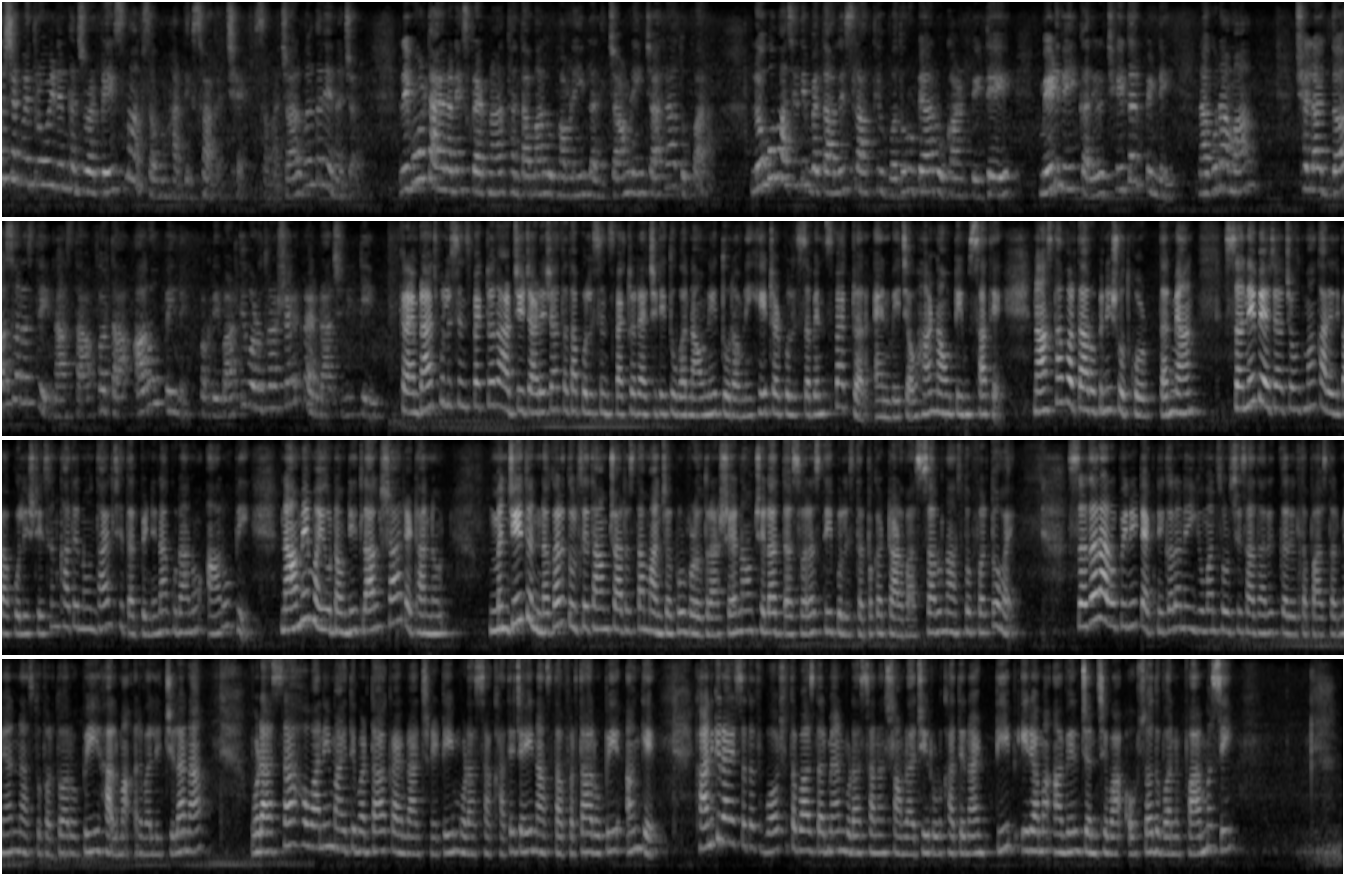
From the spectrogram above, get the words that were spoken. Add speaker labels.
Speaker 1: પંચવડ પ્રેસમાં આપ સૌનું હાર્દિક સ્વાગત છે. સમાચાર પર કરીએ નજર. રિમોટ ટાયર અને સ્ક્રેપના ધંધામાં લુભામણી લલચામણી જાહેરાત દ્વારા લોકો પાસેથી બેતાલીસ લાખથી વધુ રૂપિયા રોકાણ પેટે મેળવી કરેલ છેતરપિંડીના ગુનામાં છેલ્લા દસ વર્ષથી નાસ્તા, ફરતા આરોપીને પકડી પાડતી વડોદરા શહેર ક્રાઇમબ્રાન્ચની team. Crime branch police inspector RG Jadeja તથા પોલીસ ઇન્સ્પેક્ટર એચડી તુવર નાવની તોરવણી હેઠળ police sub inspector N B Chauhan નાવ ટીમ સાથે નાસ્તા, ફરતા આરોપીની શોધખોળ દરમિયાન સને બે હજાર ચૌદમાં કારેલીબાગ પોલીસ સ્ટેશન ખાતે નોંધાયેલ છેતરપિંડીના ગુનાનો આરોપી નામે મયુર નવનીતલાલ શાહ, રહેઠાણ મંજીત નગર તુલસીધામ ચાર રસ્તા માંજલપુર વડોદરા શહેરના છેલ્લા દસ વર્ષથી પોલીસ ધરપકડ, ટાળવા સારો નાસ્તો ફરતો હોય. સદર આરોપીની ટેકનિકલ અને હ્યુમન સોર્સિસ આધારિત કરેલ તપાસ દરમિયાન નાસ્તો ફરતો આરોપી હાલમાં અરવલ્લી જિલ્લાના મોડાસા હોવાની માહિતી મળતા ક્રાઇમ બ્રાન્ચની ટીમ મોડાસા ખાતે જઈ નાસ્તા ફરતા આરોપી અંગે ખાનગીરાએ સતત વોચ તપાસ દરમિયાન મોડાસાના શામળાજી રોડ ખાતેના ડીપ એરિયામાં આવેલ જનસેવા ઔષધ વન ફાર્મસી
